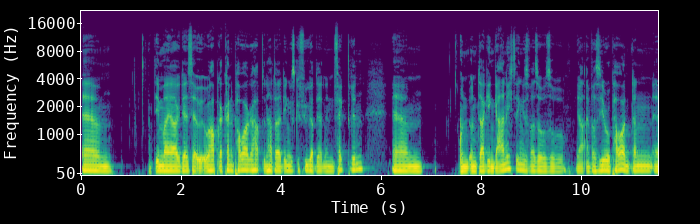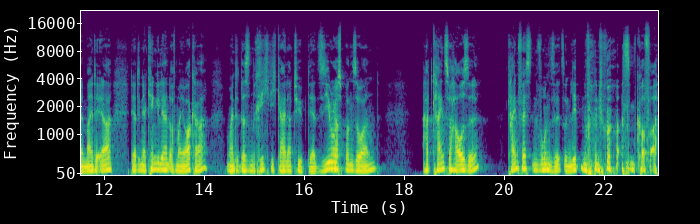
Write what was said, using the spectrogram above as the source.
Ähm, dem war ja, der ist ja überhaupt gar keine Power gehabt und hat halt irgendwie das Gefühl gehabt, der hat einen Infekt drin. Ähm, und, und da ging gar nichts irgendwie, es war so, so, ja, einfach Zero Power. Und dann äh, meinte er, der hat ihn ja kennengelernt auf Mallorca und meinte, das ist ein richtig geiler Typ. Der hat Zero ja. Sponsoren, hat kein Zuhause, keinen festen Wohnsitz und lebt nur, nur aus dem Koffer.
